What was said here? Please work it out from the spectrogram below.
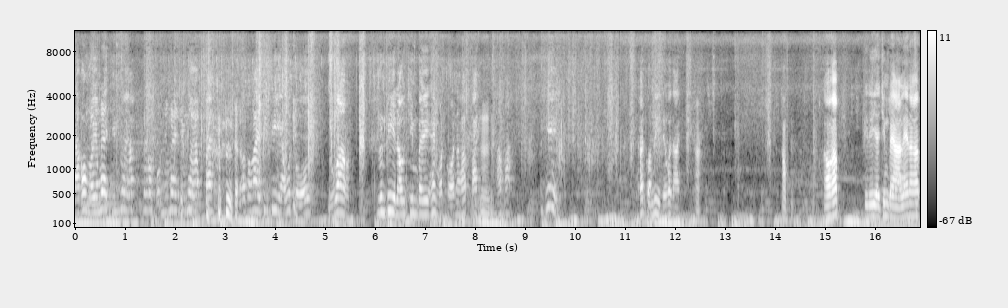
ตากล้องเรายังไม่ได้ชิมด้วยครับ แล้วก็ผมยังไม่ได้ชิมด้วยครับ ไป เราต้องให้พี่ๆอาวุโสหรือว่ารุ่นพี่เราชิมไปให้หมดก่อนนะครับ ไปอืมเอามาพี่ๆคัดก่อนพี่เดี๋ยวก็ถ่ายอะเอา เอาครับ พี่ลีอย่าชิมไก่หานเลยนะครับ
